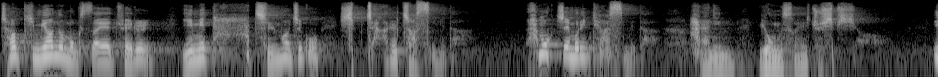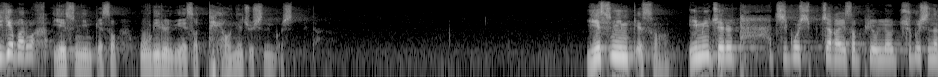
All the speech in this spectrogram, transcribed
저 김현우 목사의 죄를 이미 다 짊어지고 십자가를 졌습니다. 화목제물이 되었습니다. 하나님 용서해 주십시오. 이게 바로 예수님께서 우리를 위해서 대언해 주시는 것입니다. 예수님께서 이미 죄를 다 지고 십자가에서 피 흘려 죽으시는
